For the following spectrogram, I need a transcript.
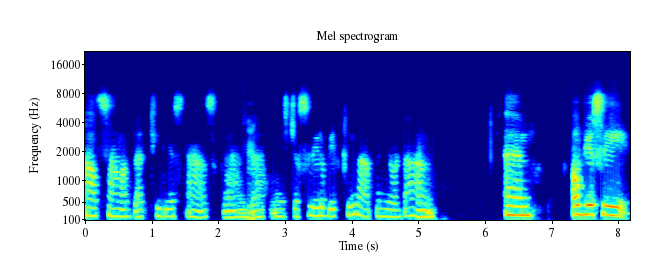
out some of that tedious task. And hmm. uh, it's just a little bit cleanup and you're done. And obviously,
